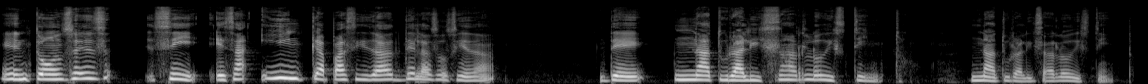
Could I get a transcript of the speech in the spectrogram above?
Entonces, sí, esa incapacidad de la sociedad de naturalizar lo distinto, naturalizar lo distinto.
